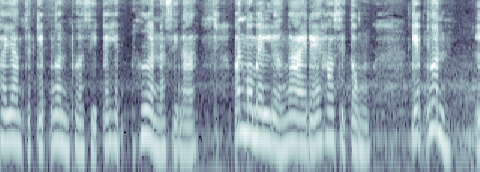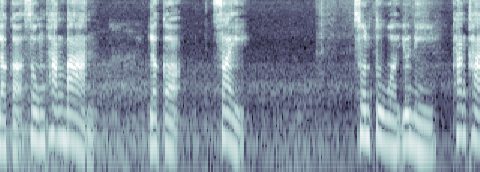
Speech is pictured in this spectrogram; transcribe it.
พยายามจะเก็บเงินเพื่อสิไปเฮ็ดเฮือนนะสินะ มันโมเมนต์เหลืองง่ายได้เฮาสิตรง เก็บเงิน แล้วก็ส่งทางบ้าน แล้วก็ใส่ส่วนตัวอยู่นี่ทั้งค่า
